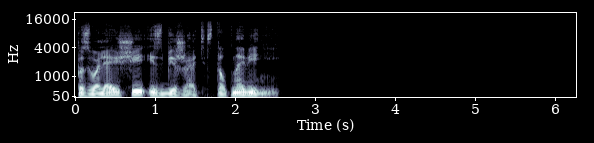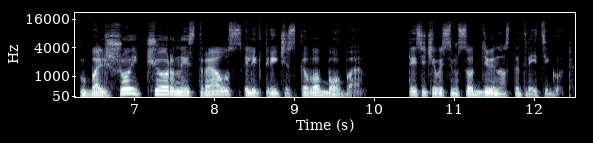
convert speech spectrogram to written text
позволяющие избежать столкновений. Большой черный страус электрического боба. 1893 год.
